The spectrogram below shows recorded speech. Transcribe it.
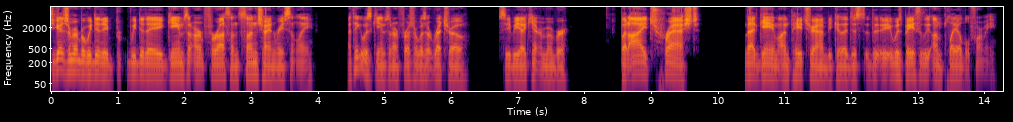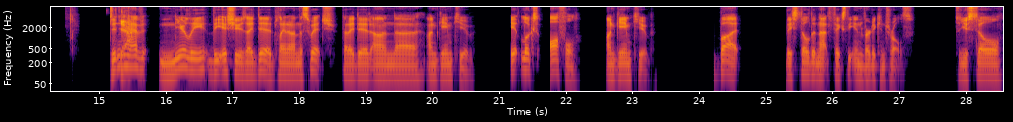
If you guys remember, we did a we did a games that aren't for us on Sunshine recently. I think it was games that aren't for us, or was it retro CB? I can't remember. But I trashed that game on Patreon because I just it was basically unplayable for me. Didn't Yeah. have nearly the issues I did playing it on the Switch that I did on uh, on GameCube. It looks awful on GameCube, but they still did not fix the inverted controls. So you still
